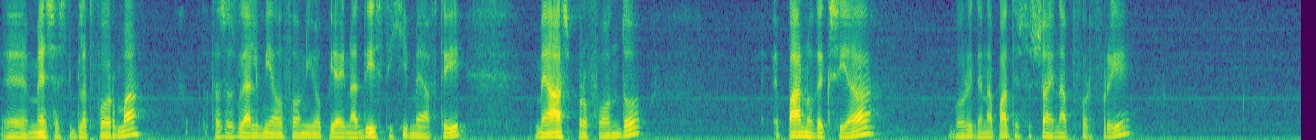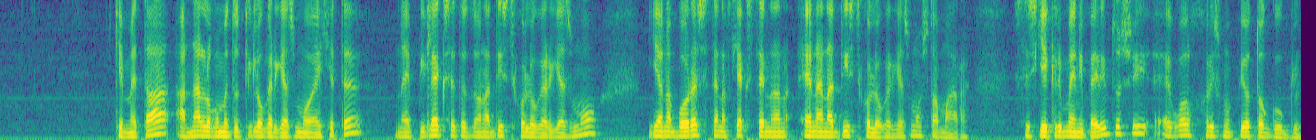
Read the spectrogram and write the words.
ε, μέσα στην πλατφόρμα, θα σας βγάλει μια οθόνη η οποία είναι αντίστοιχη με αυτή, με άσπρο φόντο. Πάνω δεξιά μπορείτε να πάτε στο sign up for free και μετά ανάλογα με το τι λογαριασμό έχετε να επιλέξετε τον αντίστοιχο λογαριασμό για να μπορέσετε να φτιάξετε έναν, έναν αντίστοιχο λογαριασμό στο Amara. Στη συγκεκριμένη περίπτωση εγώ χρησιμοποιώ το Google.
